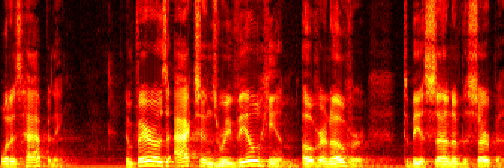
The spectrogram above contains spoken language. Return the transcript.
what is happening. And Pharaoh's actions reveal him over and over to be a son of the serpent.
